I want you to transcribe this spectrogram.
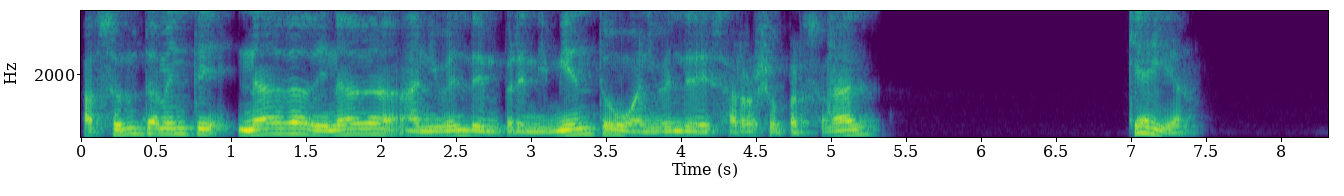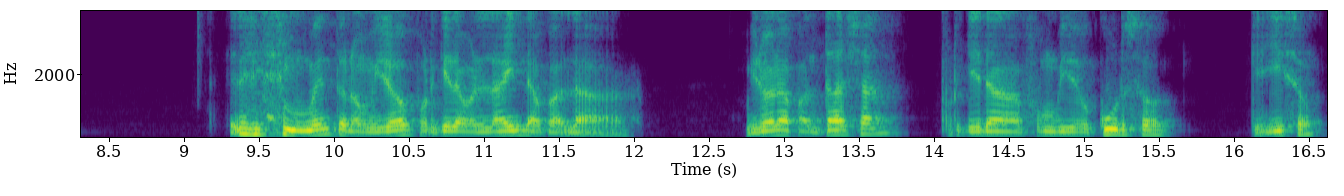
Absolutamente nada de nada a nivel de emprendimiento o a nivel de desarrollo personal. ¿Qué haría? Él en ese momento nos miró porque era online, miró a la pantalla, porque era, fue un videocurso que hizo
